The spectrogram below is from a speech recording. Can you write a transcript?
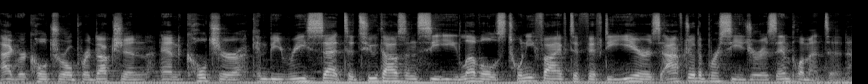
agricultural production, and culture can be reset to 2000 CE levels 25 to 50 years after the procedure is implemented.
